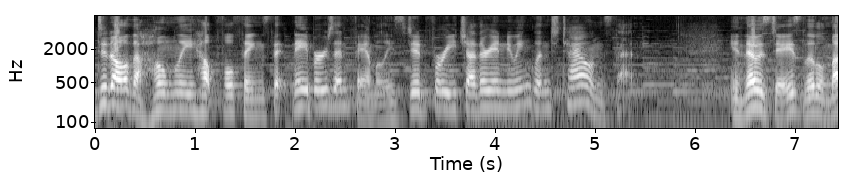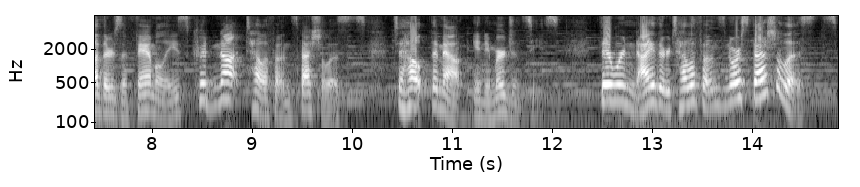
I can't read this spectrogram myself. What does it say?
did all the homely, helpful things that neighbors and families did for each other in New England towns then. In those days, little mothers of families could not telephone specialists to help them out in emergencies. There were neither telephones nor specialists.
